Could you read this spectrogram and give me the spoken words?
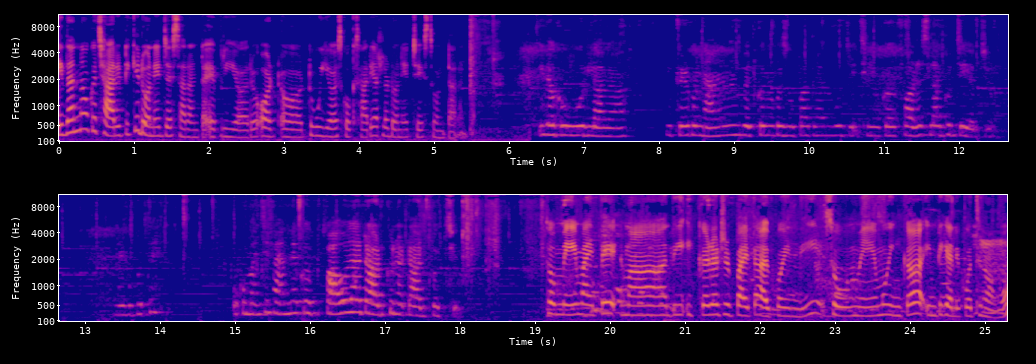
ఏదన్నా ఒక చారిటీకి డొనేట్ చేస్తారంట. ఎవ్రీ ఇయర్ ఆర్ టూ ఇయర్స్కి ఒకసారి అట్లా డొనేట్ చేస్తూ ఉంటారంట. ఇది ఒక ఊర్లాగా ఇక్కడ కొన్ని యానిమల్స్ పెట్టుకొని ఒక జూ పార్క్ లాగా కూడా చేయొచ్చు ఒక ఫారెస్ట్ లాగా కూడా చేయొచ్చు. లేకపోతే ఒక మంచి ఫ్యామిలీ ఒక పావులాట ఆడుకున్నట్టు ఆడుకోవచ్చు. సో మేమైతే మాది ఇక్కడ ట్రిప్ అయితే అయిపోయింది. సో మేము ఇంకా ఇంటికి వెళ్ళిపోతున్నాము.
